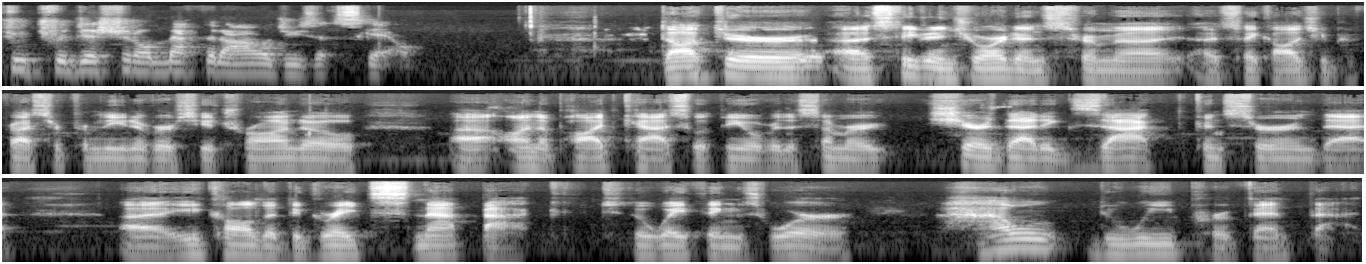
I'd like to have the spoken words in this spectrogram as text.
to traditional methodologies at scale. Dr. Uh, Stephen Jordan's from uh, a psychology professor from the University of Toronto uh, on a podcast with me over the summer shared that exact concern that uh, he called it the great snapback to the way things were. How do we prevent that?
